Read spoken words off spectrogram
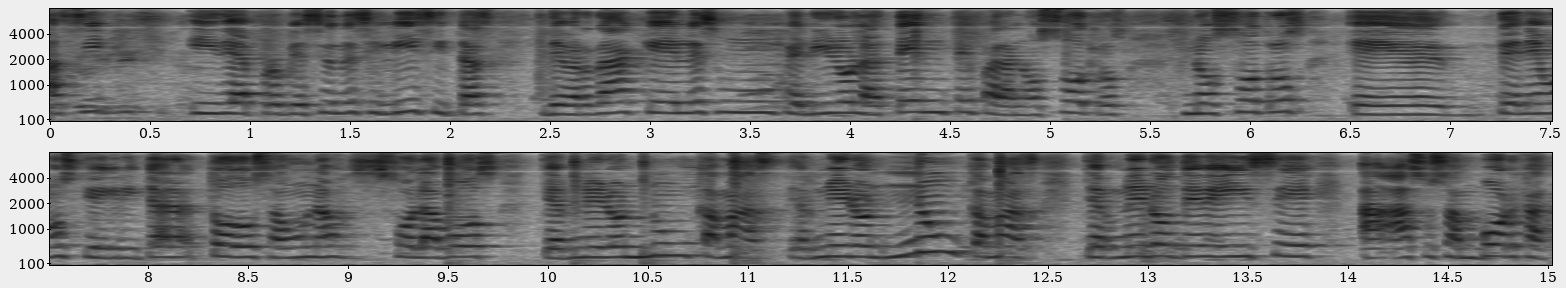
así y de apropiaciones ilícitas. De verdad que él es un peligro latente para nosotros. Nosotros eh, tenemos que gritar a todos a una sola voz, Ternero nunca más, Ternero nunca más, Ternero debe irse a, su San Borja.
